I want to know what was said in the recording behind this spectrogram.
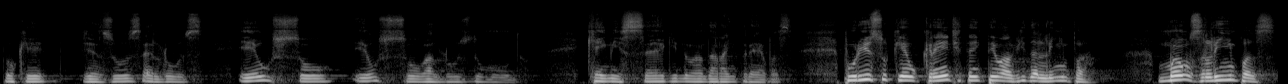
porque Jesus é luz. Eu sou, eu sou a luz do mundo. Quem me segue não andará em trevas. Por isso que o crente tem que ter uma vida limpa, mãos limpas,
